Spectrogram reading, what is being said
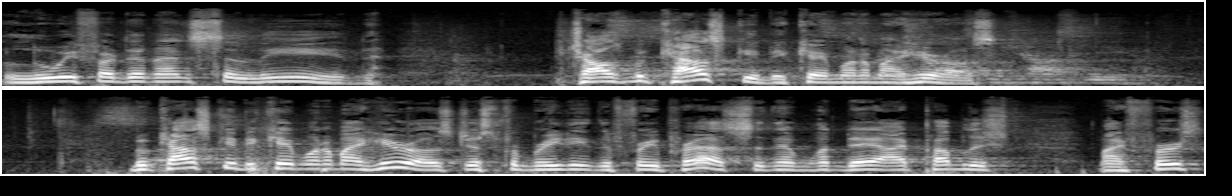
Louis Ferdinand Celine, Charles Bukowski became one of my heroes. Bukowski became one of my heroes just from reading the Free Press, and then one day I published my first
